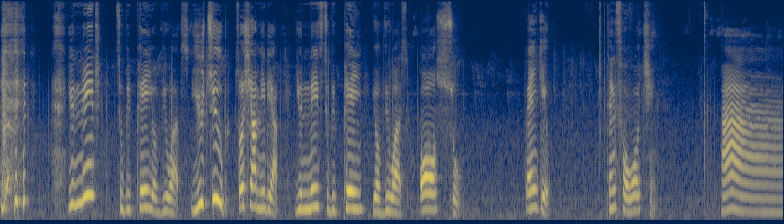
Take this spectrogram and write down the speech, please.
You need to be paying your viewers. Youtube social media you need to be paying your viewers also. Thank you. Thanks for watching. Bye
